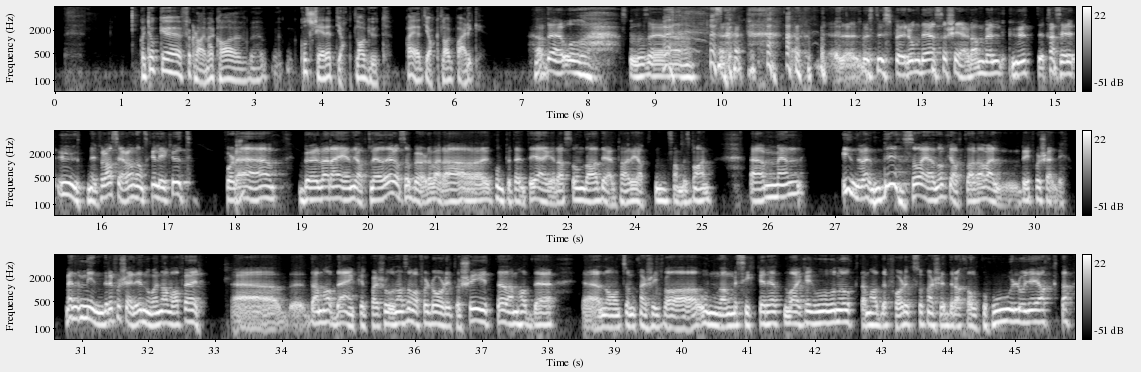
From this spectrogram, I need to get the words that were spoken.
kan ikke dere forklare meg hva, hvordan ser et jaktlag ut? Hva er et jaktlag på elg? Ja, det er jo Skal vi si Hvis du spør om det, så ser de vel ut kan jeg si Utenfra ser de ganske like ut. For det bør være én jaktleder, og så bør det være kompetente jegere som da deltar i jakten sammen med han. Eh, Men innvendig så er nok jaktlagene veldig forskjellige. Men mindre forskjellige nå enn de var før. Eh, De hadde enkeltpersoner som var for dårlige til å skyte. De hadde eh, noen som kanskje ikke var Omgang med sikkerheten var ikke god nok. De hadde folk som kanskje drakk alkohol under jakta.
